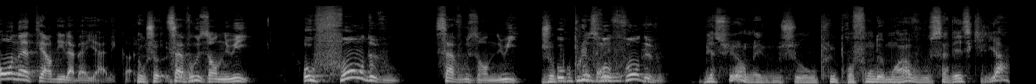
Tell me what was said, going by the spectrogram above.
on interdit la baya à l'école. Ça je- vous ennuie. Au fond de vous, ça vous ennuie. Je Au plus une- profond de vous. Bien sûr, mais je- au plus profond de moi, vous savez ce qu'il y a.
